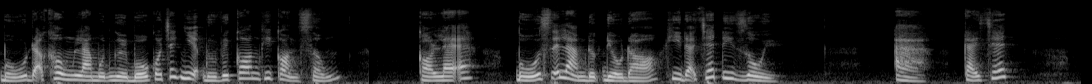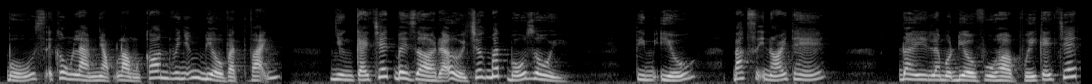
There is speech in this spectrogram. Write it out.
Bố đã không là một người bố có trách nhiệm đối với con khi còn sống. Có lẽ bố sẽ làm được điều đó khi đã chết đi rồi. À, cái chết. Bố sẽ không làm nhọc lòng con với những điều vặt vãnh. Nhưng cái chết bây giờ đã ở trước mắt bố rồi. Tim yếu, bác sĩ nói thế. Đây là một điều phù hợp với cái chết.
